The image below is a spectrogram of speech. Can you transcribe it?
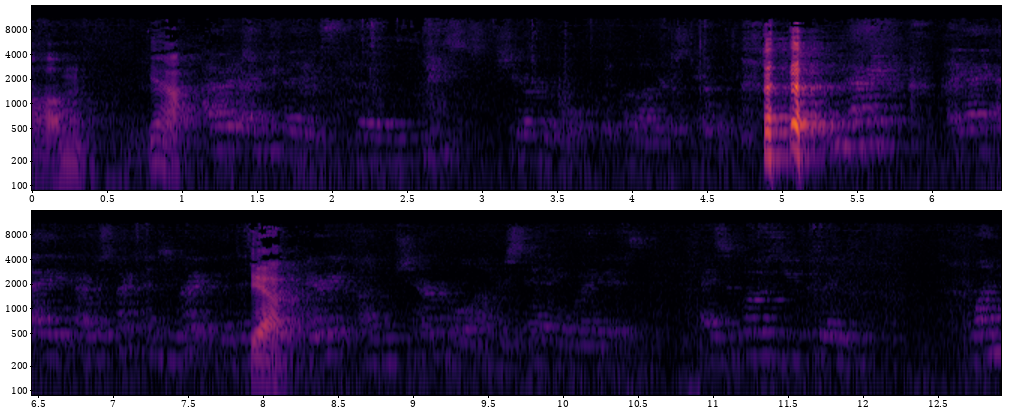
Um, yeah. I would argue that it's the least charitable of understanding. I mean, like, I, I, I respect N.T. Wright, but this Yeah. is a very uncharitable understanding of what it is. I suppose you could, one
